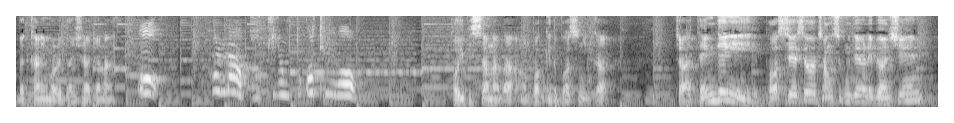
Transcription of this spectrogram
메카니멀로 변신하잖아. 어? 설마 바퀴랑 똑같은 거? 거의 비슷하나 봐. 어, 버기도 버스니까. 자, 댕댕이 버스에서 장수풍뎅이로 변신.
